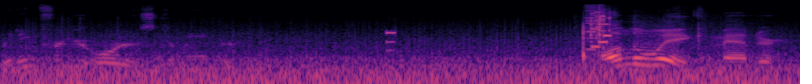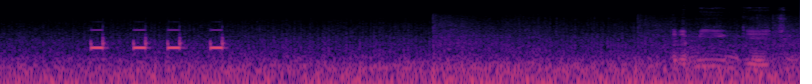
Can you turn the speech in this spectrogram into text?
Waiting for your orders, Commander. Commander. Enemy engaging.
